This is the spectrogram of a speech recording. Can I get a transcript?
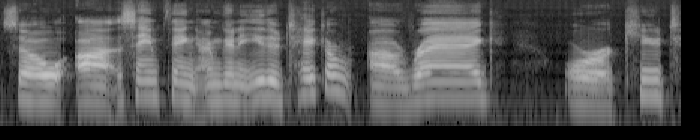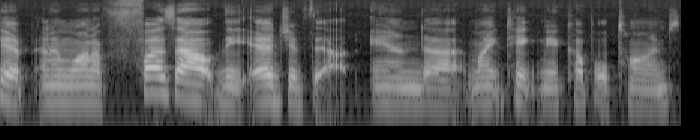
So uh, same thing, I'm going to either take a, a rag or a Q-tip and I want to fuzz out the edge of that and uh, it might take me a couple times.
